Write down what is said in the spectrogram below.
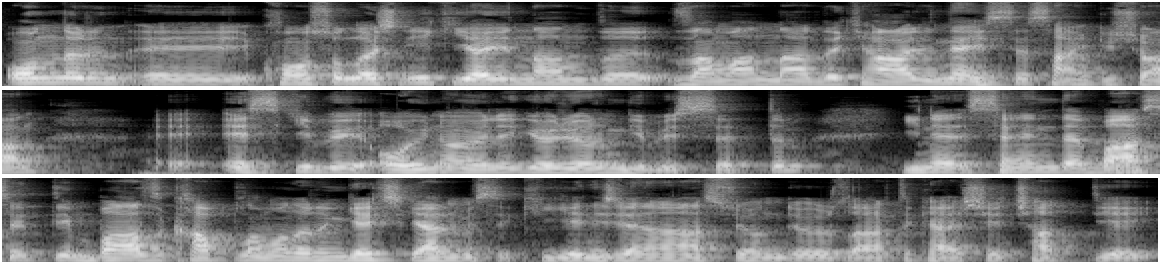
onların e, konsollar için ilk yayınlandığı zamanlardaki hali neyse sanki şu an e, eski bir oyunu öyle görüyorum gibi hissettim. Yine senin de bahsettiğin bazı kaplamaların geç gelmesi ki yeni jenerasyon diyoruz artık her şey çat diye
